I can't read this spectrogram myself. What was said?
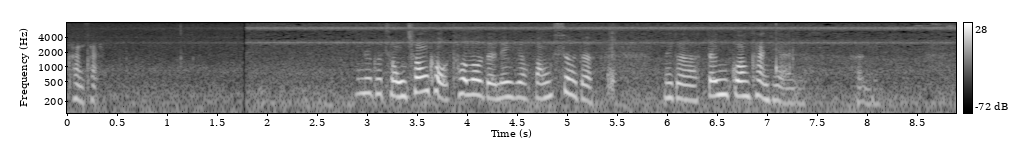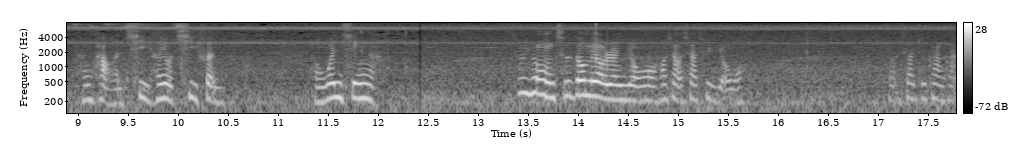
看看。那个从窗口透露的那个黄色的那个灯光，看起来很很好，很气，很有气氛，很温馨啊。这游泳池都没有人游哦，好想下去游哦，想下去看看。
